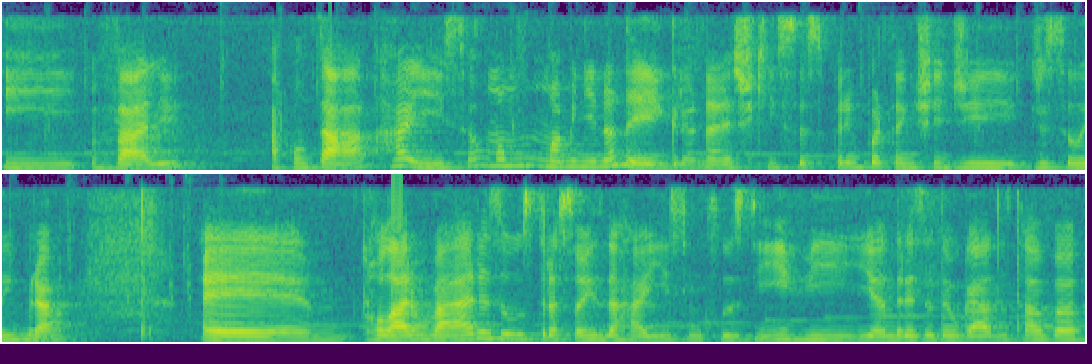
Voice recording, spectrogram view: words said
e vale apontar Raíssa, uma, uma menina negra, né? Acho que isso é super importante de, de se lembrar. É, rolaram várias ilustrações da Raíssa, inclusive, e a Andresa Delgado estava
